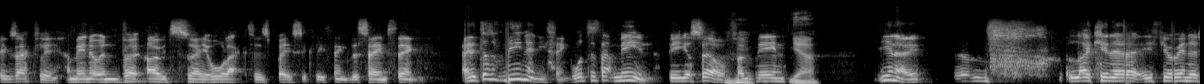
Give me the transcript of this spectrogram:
exactly. I mean, and I would say all actors basically think the same thing, and it doesn't mean anything. What does that mean? Be yourself. I mean, Yeah, you know, um, like in a if you're in a,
